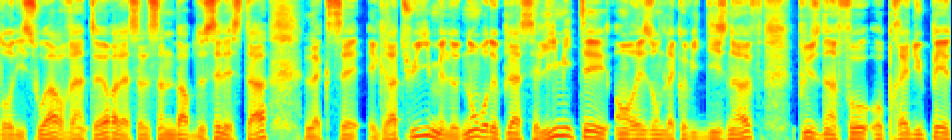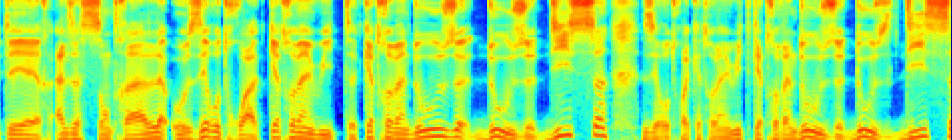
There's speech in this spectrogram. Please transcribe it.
vendredi soir 20h à la salle Sainte-Barbe de Célestat. L'accès est gratuit, mais le nombre de places est limité en raison de la Covid-19. Plus d'infos auprès du PETR Alsace Centrale au 03 88 92 12 10. 03 88 92 12 10.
